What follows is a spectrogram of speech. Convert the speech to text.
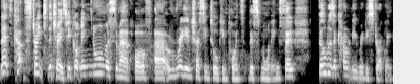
Let's cut straight to the chase. We've got an enormous amount of uh, really interesting talking points this morning. So builders are currently really struggling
